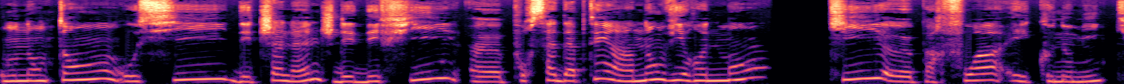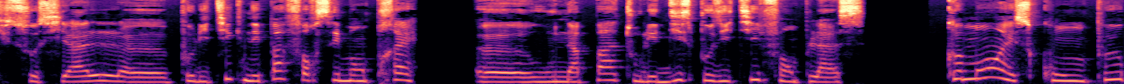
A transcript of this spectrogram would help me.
On entend aussi des challenges, des défis euh, pour s'adapter à un environnement qui, euh, parfois économique, social, euh, politique, n'est pas forcément prêt ou n'a pas tous les dispositifs en place comment est-ce qu'on peut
